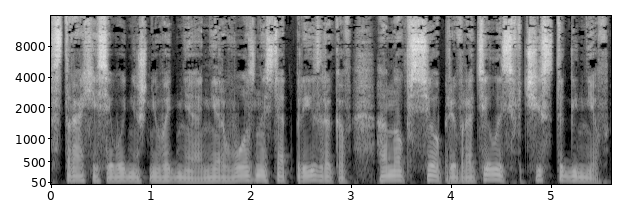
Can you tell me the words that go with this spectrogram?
Страхи сегодняшнего дня, нервозность от призраков, оно все превратилось в чистый гнев,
